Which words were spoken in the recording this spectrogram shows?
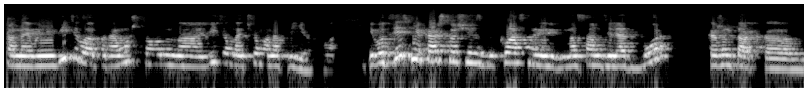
она его не видела, потому что он а, видел, на чем она приехала. И вот здесь, мне кажется, очень классный, на самом деле, отбор, скажем так, а,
